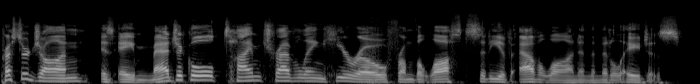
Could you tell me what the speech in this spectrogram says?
Prester John is a magical time traveling hero from the lost city of Avalon in the Middle Ages.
